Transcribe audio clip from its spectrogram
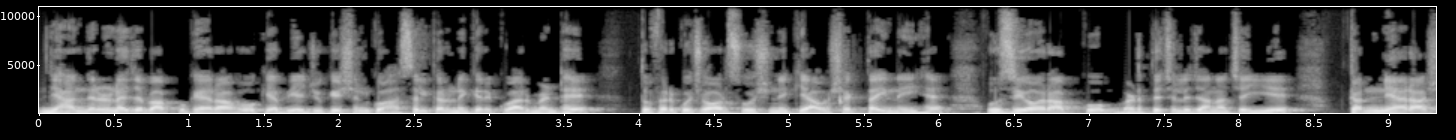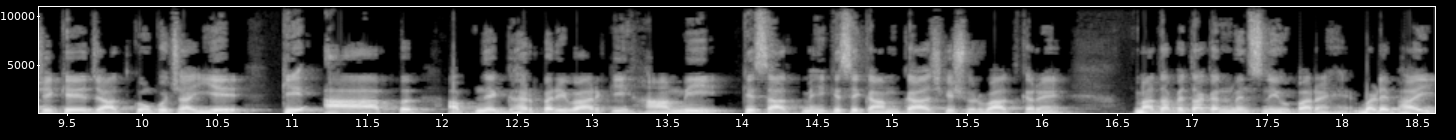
यहाँ निर्णय जब आपको कह रहा हो कि अभी एजुकेशन को हासिल करने की रिक्वायरमेंट है तो फिर कुछ और सोचने की आवश्यकता ही नहीं है। उसी और आपको बढ़ते चले जाना चाहिए। कन्या राशि के जातकों को चाहिए कि आप अपने घर परिवार की हामी के साथ में ही किसी कामकाज की शुरुआत करें। माता पिता कन्विंस नहीं हो पा रहे हैं, बड़े भाई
